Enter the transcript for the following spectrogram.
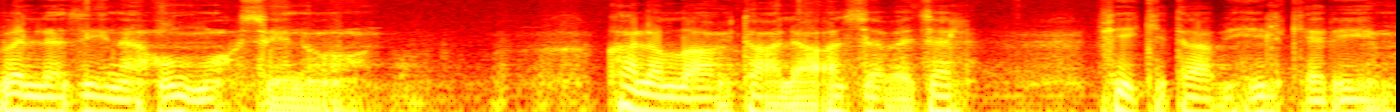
والذين هم محسنون قال الله تعالى عز وجل في كتابه الكريم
